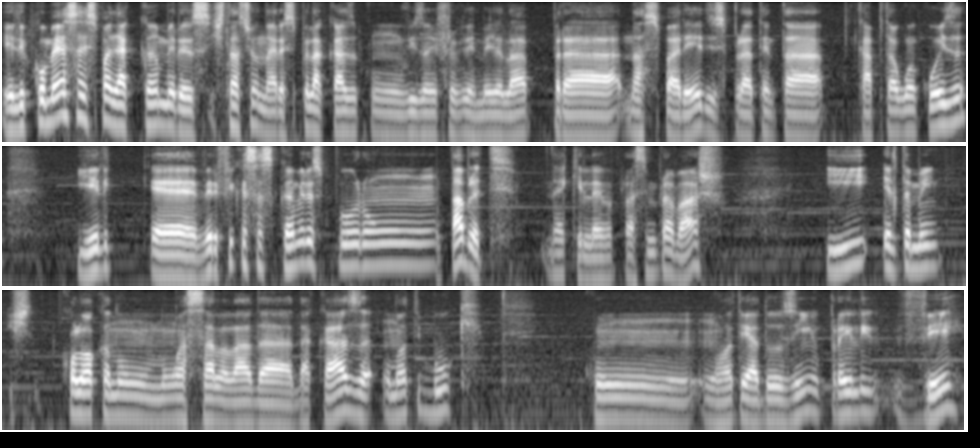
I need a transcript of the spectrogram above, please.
Ele começa a espalhar câmeras estacionárias pela casa com visão infravermelha lá para nas paredes para tentar captar alguma coisa e ele é, verifica essas câmeras por um tablet, né, que leva para cima e para baixo. E ele também coloca num, numa sala lá da, da casa um notebook com um roteadorzinho para ele ver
